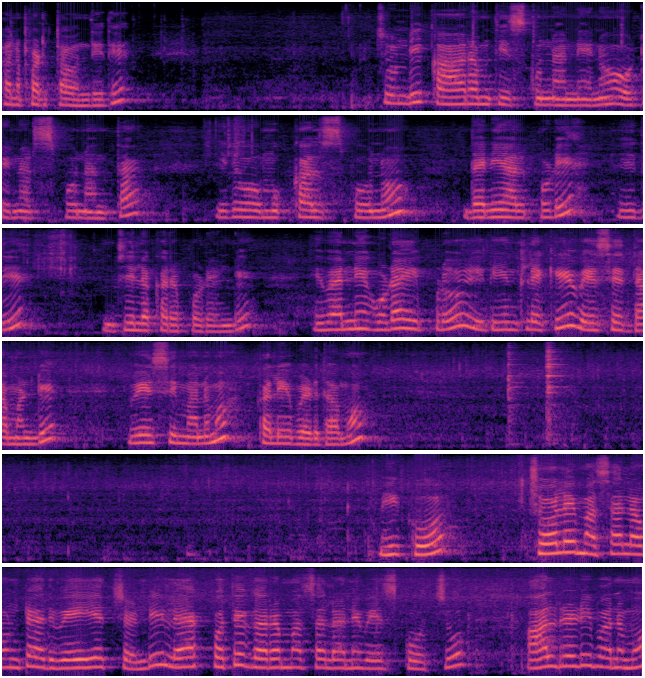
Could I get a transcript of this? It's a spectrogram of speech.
కనపడతా ఉంది ఇది. చూడండి కారం తీసుకున్నాను నేను ఒకటిన్నర స్పూన్ అంతా. ఇది ఓ ముక్కాలు స్పూను ధనియాల పొడి ఇది జీలకర్ర పొడి అండి. ఇవన్నీ కూడా ఇప్పుడు దీంట్లోకి వేసేద్దామండి. వేసి మనము కలిగి పెడదాము. మీకు చోలే మసాలా ఉంటే అది వేయచ్చండి. లేకపోతే గరం మసాలానే వేసుకోవచ్చు. ఆల్రెడీ మనము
